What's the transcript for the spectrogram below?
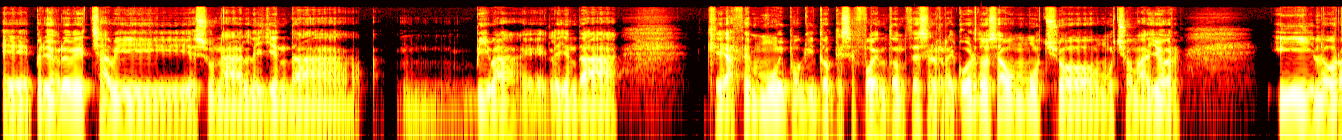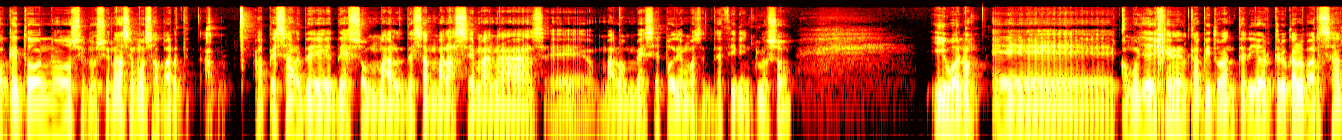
Eh, pero yo creo que Xavi es una leyenda viva, eh, leyenda que hace muy poquito que se fue, entonces el recuerdo es aún mucho, mucho mayor. Y logró que todos nos ilusionásemos a, a pesar de, esos mal, de esas malas semanas, eh, malos meses, podríamos decir incluso. Y bueno, eh, como ya dije en el capítulo anterior, creo que al Barça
